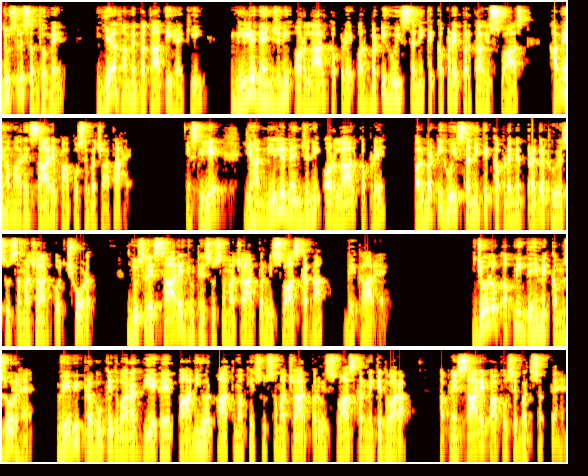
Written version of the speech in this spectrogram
दूसरे शब्दों में, यह हमें बताती है कि नीले बैंजनी और लाल कपड़े और बटी हुई सनी के कपड़े पर का विश्वास हमें हमारे सारे पापों से बचाता है। इसलिए यहाँ नीले बैंजनी और लाल कपड़े और बटी हुई सनी के कपड़े में प्रकट हुए सुसमाचार को छोड़ दूसरे सारे झूठे सुसमाचार पर विश्वास करना बेकार है। जो लोग अपनी देह में कमज़ोर हैं, वे भी प्रभु के द्वारा दिए गए पानी और आत्मा के सुसमाचार पर विश्वास करने के द्वारा अपने सारे पापों से बच सकते हैं।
